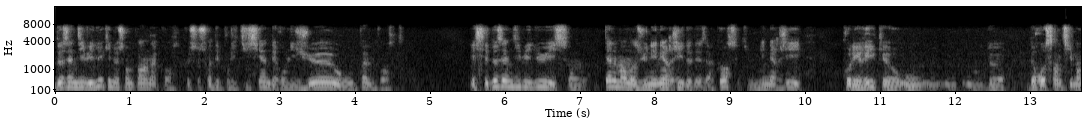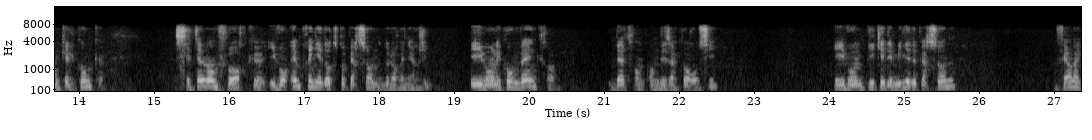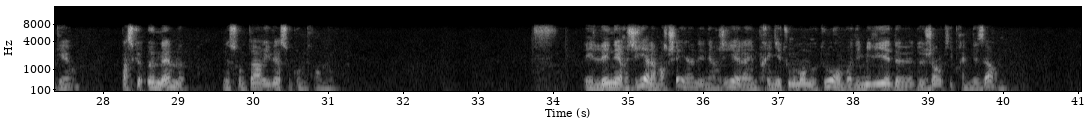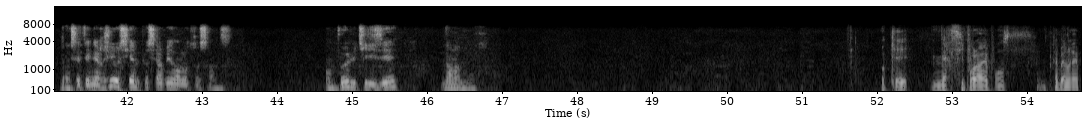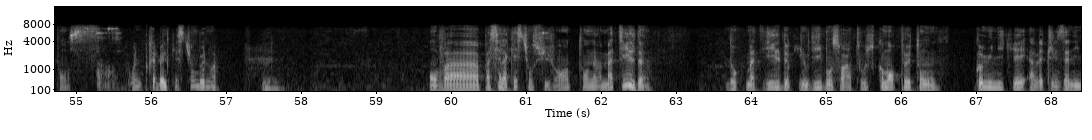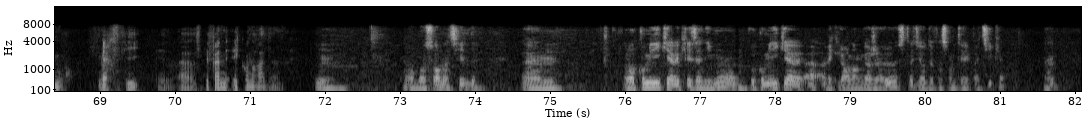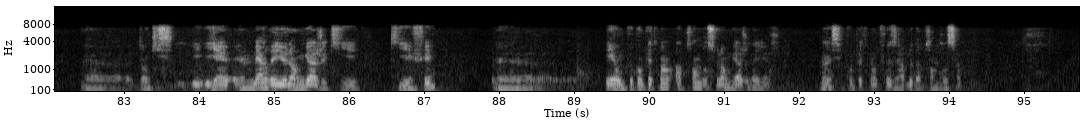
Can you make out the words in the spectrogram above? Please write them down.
Deux individus qui ne sont pas en accord, que ce soit des politiciens, des religieux ou peu importe. Et ces deux individus, ils sont tellement dans une énergie de désaccord, c'est une énergie colérique ou, de, ressentiment quelconque, c'est tellement fort qu'ils vont imprégner d'autres personnes de leur énergie et ils vont les convaincre d'être en, désaccord aussi. Et ils vont impliquer des milliers de personnes à faire la guerre parce que eux-mêmes ne sont pas arrivés à se comprendre. Et l'énergie, elle a marché. Hein. L'énergie, elle a imprégné tout le monde autour. On voit des milliers de, de gens qui prennent des armes. Donc cette énergie aussi, elle peut servir dans l'autre sens. On peut l'utiliser dans l'amour. Ok, merci pour la réponse. Une très belle réponse. Pour une très belle question, Benoît. Mm. On va passer à la question suivante. On a Mathilde donc Mathilde qui nous dit bonsoir à tous. Comment peut-on communiquer avec les animaux? Merci euh, Stéphane et Conrad. Hmm. bonsoir Mathilde. Euh, alors communiquer avec les animaux, on peut communiquer avec leur langage à eux, c'est-à-dire de façon télépathique. Hein. Euh, donc il, y a un merveilleux langage qui est fait. et on peut complètement apprendre ce langage d'ailleurs c'est complètement faisable d'apprendre ça.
